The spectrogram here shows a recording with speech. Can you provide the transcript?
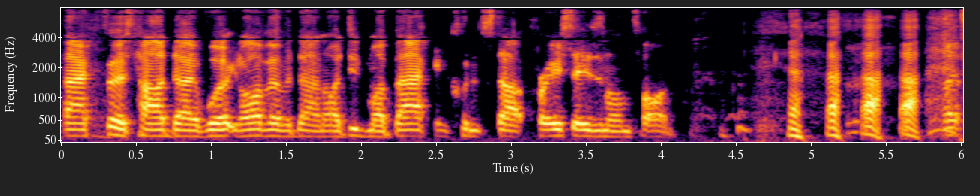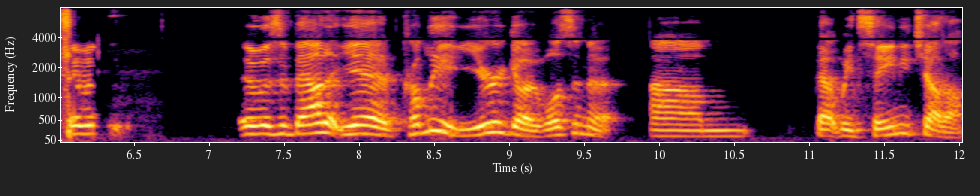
back first hard day of work that I've ever done. I did my back and couldn't start preseason on time. it, was, it was about it. Yeah, probably a year ago, wasn't it? Um, that we'd seen each other,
